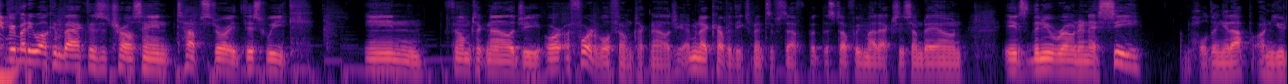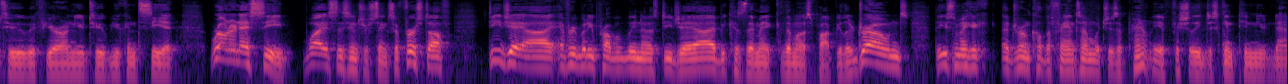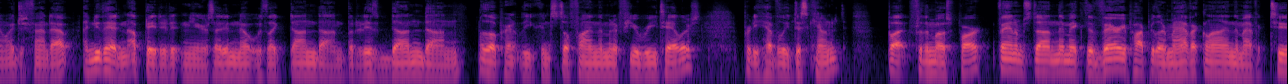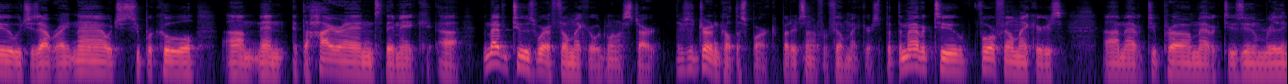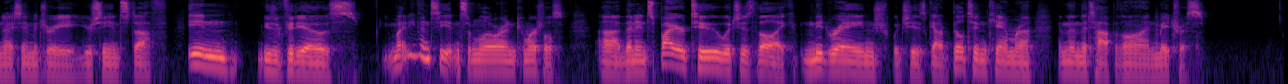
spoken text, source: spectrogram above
Everybody, welcome back. This is Charles Haine. Top story this week in film technology or affordable film technology. I mean, I cover the expensive stuff, but the stuff we might actually someday own is the new Ronin SC. I'm holding it up on YouTube. If you're on YouTube, you can see it. Ronin SC. Why is this interesting? So first off, DJI. Everybody probably knows DJI because they make the most popular drones. They used to make a, a, drone called the Phantom, which is apparently officially discontinued now. I just found out. I knew they hadn't updated it in years. I didn't know it was like done done, but it is done done. Although apparently you can still find them at a few retailers, pretty heavily discounted but for the most part, Phantom's done. They make the very popular Mavic line, the Mavic 2, which is out right now, which is super cool. Um, then at the higher end, they make uh, the Mavic 2 is where a filmmaker would want to start. There's a drone called the Spark, but it's not for filmmakers. But the Mavic 2 for filmmakers, uh, Mavic 2 Pro, Mavic 2 Zoom, really nice imagery. You're seeing stuff in music videos. You might even see it in some lower end commercials. Uh, then Inspire 2, which is the like mid range, which has got a built in camera, and then the top of the line Matrice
